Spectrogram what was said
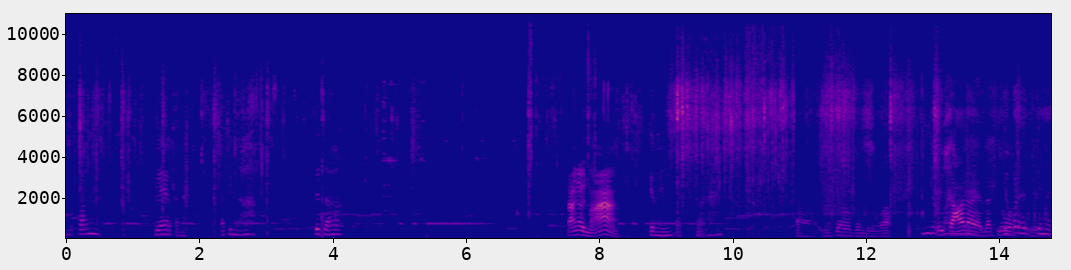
இங்கே பாருங்க பிள்ளையார் கண்ணு பார்த்தீங்களா தெரியுதா தாங்க வேணுமா இருங்க இன்னும் பறிச்சுட்டு வரேன் எவ்வளோ இருக்குன்னு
